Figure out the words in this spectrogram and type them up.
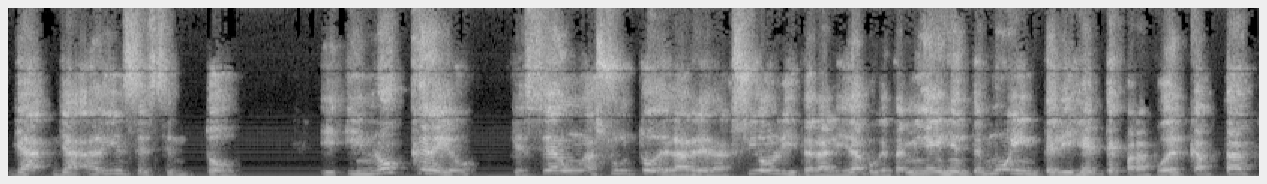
ya, ya alguien se sentó. Y, y no creo que sea un asunto de la redacción, literalidad, porque también hay gente muy inteligente para poder captar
